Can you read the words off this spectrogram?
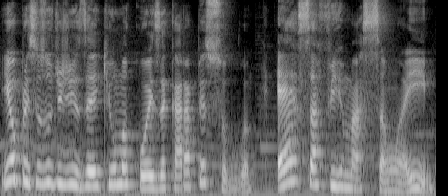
E eu preciso de dizer que uma coisa, cara pessoa, essa afirmação aí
